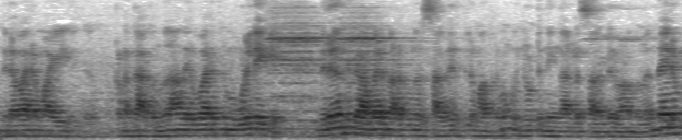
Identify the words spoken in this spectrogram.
നിലവാരമായി കണക്കാക്കുന്നത്. ആ നിലവാരത്തിന് മുകളിലേക്ക് നിലനിന്ന് വ്യാപാരം നടക്കുന്ന ഒരു സാഹചര്യത്തിൽ മാത്രമേ മുന്നോട്ട് നീങ്ങാനുള്ള സാധ്യത കാണുന്നുള്ളൂ എന്തായാലും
